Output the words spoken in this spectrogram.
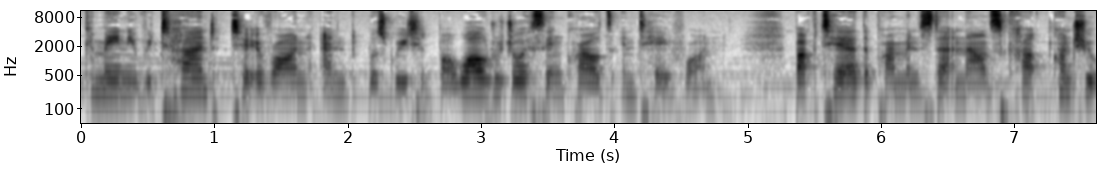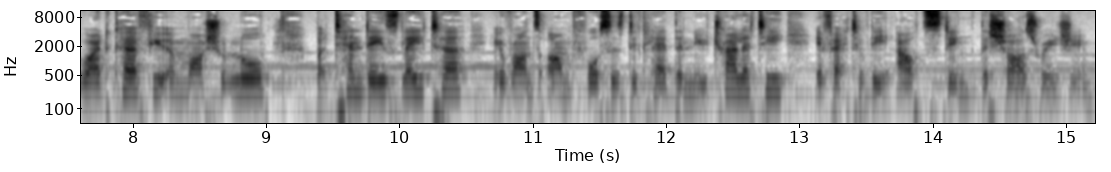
Khomeini returned to Iran and was greeted by wild rejoicing crowds in Tehran. Bakhtiar, the prime minister, announced countrywide curfew and martial law, but 10 days later, Iran's armed forces declared their neutrality, effectively ousting the Shah's regime.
